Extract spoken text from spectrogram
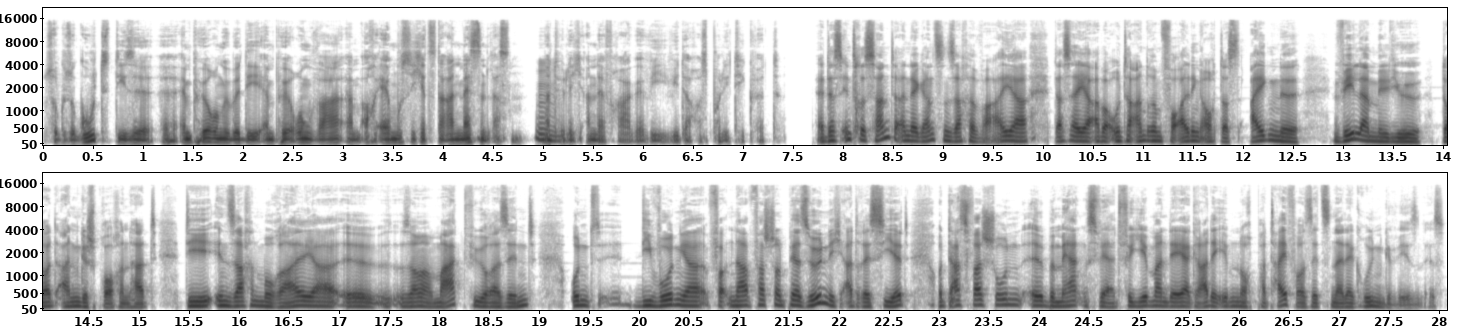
so, so gut diese äh, Empörung über die Empörung war, ähm, auch er muss sich jetzt daran messen lassen. Mhm. Natürlich an der Frage, wie, wie daraus Politik wird. Das Interessante an der ganzen Sache war ja, dass er ja aber unter anderem vor allen Dingen auch das eigene Wählermilieu dort angesprochen hat, die in Sachen Moral ja, äh, sagen wir mal, Marktführer sind und die wurden ja na, fast schon persönlich adressiert und das war schon äh, bemerkenswert für jemanden, der ja gerade eben noch Parteivorsitzender der Grünen gewesen ist.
